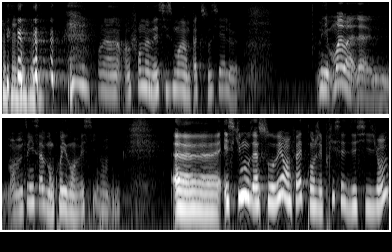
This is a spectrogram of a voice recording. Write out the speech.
on a un, fonds d'investissement à impact social. Mais moi, en même temps, ils savent dans quoi ils ont investi. Hein, et ce qui nous a sauvés, en fait, quand j'ai pris cette décision,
